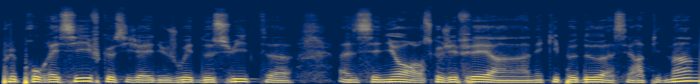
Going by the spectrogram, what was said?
plus progressif que si j'avais dû jouer de suite euh, un senior. Alors, ce que j'ai fait en, équipe 2 assez rapidement,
